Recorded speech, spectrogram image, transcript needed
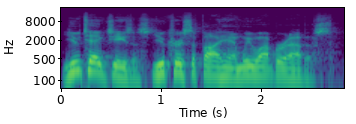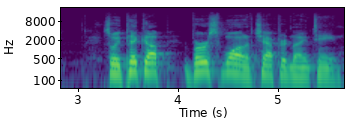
You take Jesus, you crucify him, we want Barabbas. So we pick up verse 1 of chapter 19.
